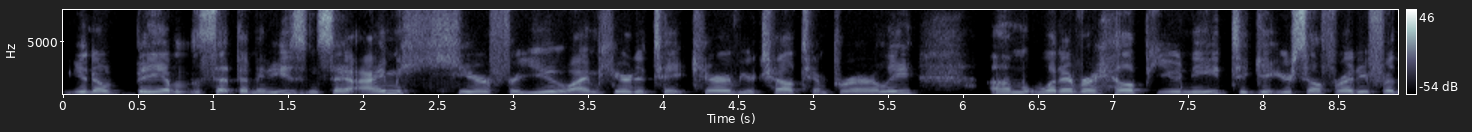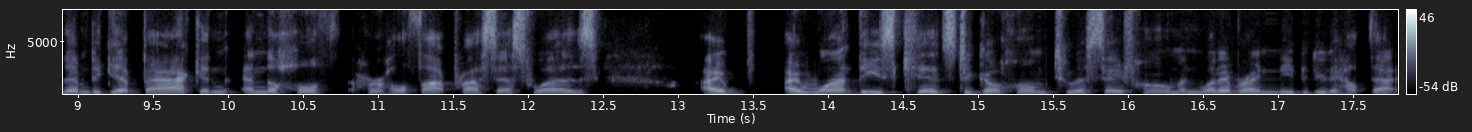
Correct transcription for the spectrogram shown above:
you know being able to set them at ease and say i'm here for you. I'm here to take care of your child temporarily. Um, whatever help you need to get yourself ready for them to get back. And and the whole her whole thought process was i i want these kids to go home to a safe home and whatever i need to do to help that.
